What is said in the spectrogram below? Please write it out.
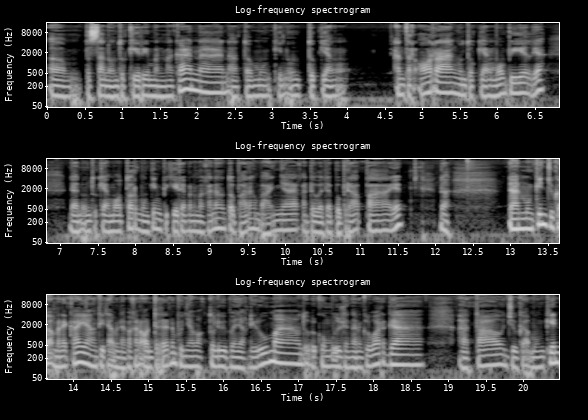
um, pesan untuk kiriman makanan atau mungkin untuk yang antar orang, untuk yang mobil ya. Dan untuk yang motor mungkin kiriman makanan atau barang banyak, ada ada beberapa ya. Nah, dan mungkin juga mereka yang tidak mendapatkan orderan punya waktu lebih banyak di rumah untuk berkumpul dengan keluarga atau juga mungkin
